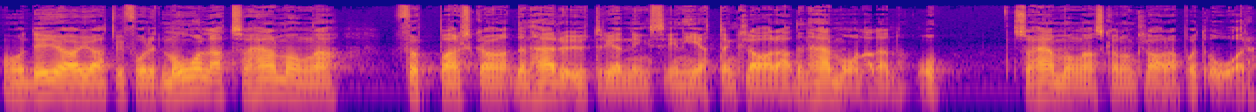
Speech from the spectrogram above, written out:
Och det gör ju att vi får ett mål att så här många fuppar ska den här utredningsenheten klara den här månaden. Och så här många ska de klara på ett år.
